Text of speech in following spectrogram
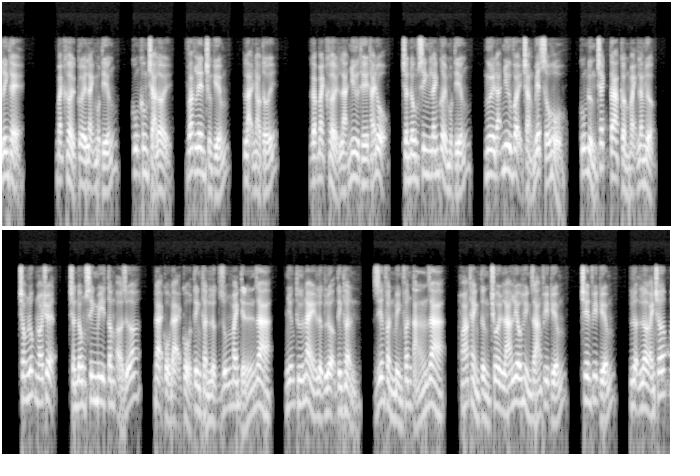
linh thể. Bạch khởi cười lạnh một tiếng, cũng không trả lời, vác lên trường kiếm, lại nhào tới. Gặp bạch khởi là như thế thái độ, trần đông sinh lánh cười một tiếng, ngươi đã như vậy chẳng biết xấu hổ, cũng đừng trách ta cầm mạnh lăng được trong lúc nói chuyện, trần đông sinh mi tâm ở giữa, đại cổ đại cổ tinh thần lực dũng manh tiến đến ra, những thứ này lực lượng tinh thần riêng phần mình phân tán ra, hóa thành từng trôi lá liêu hình dáng phi kiếm, trên phi kiếm, lượn lờ ánh chớp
